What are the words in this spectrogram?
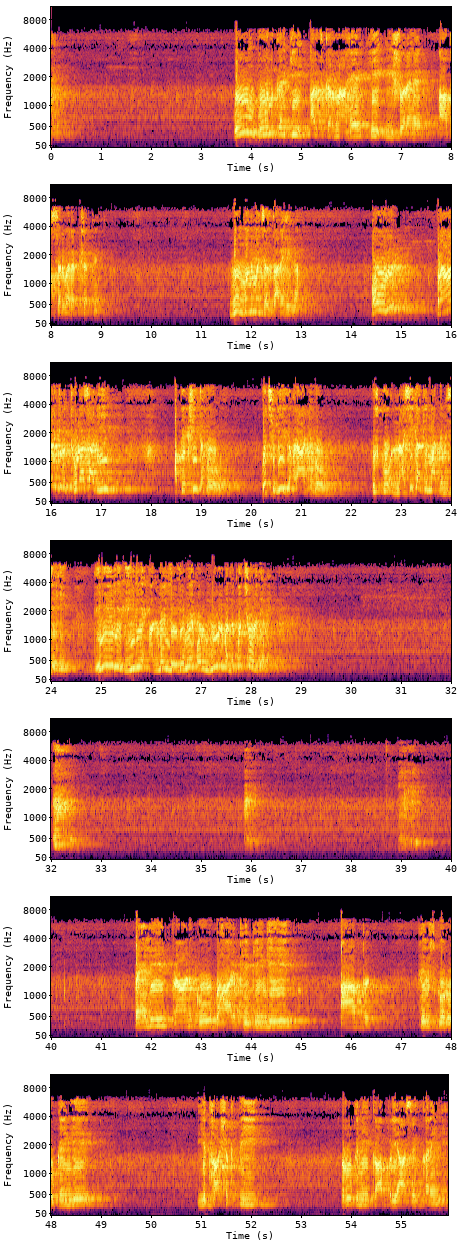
करके अर्थ करना है, हे ईश्वर है, आप सर्वरक्षक हैं। वो मन में चलता रहेगा। और प्राण जब थोड़ा सा भी अपेक्षित हो, कुछ भी घबराहट हो, उसको नासिका के माध्यम से ही धीरे धीरे अंदर ले लेने और मूल बंद को छोड़ देवे पहले प्राण को बाहर फेंकेंगे आप फिर उसको रोकेंगे। यथाशक्ति रोकने का प्रयास करेंगे।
